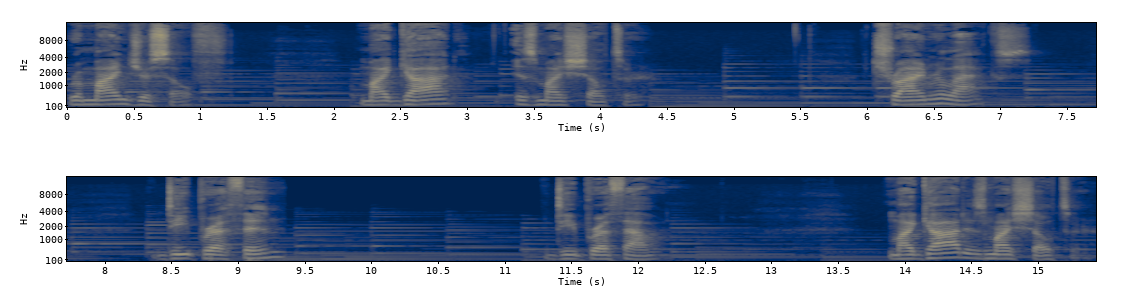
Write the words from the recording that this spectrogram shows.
remind yourself, My God is my shelter. Try and relax Deep breath in, deep breath out. My God is my shelter.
